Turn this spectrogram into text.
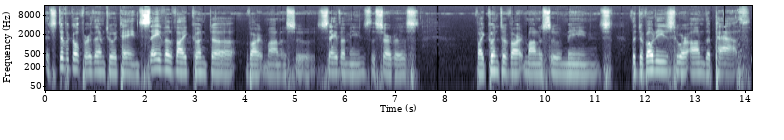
It's difficult for them to attain. Seva Vaikunta Vartmanasu. Seva means the service Vaikunta Vartmanasu means the devotees who are on the path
